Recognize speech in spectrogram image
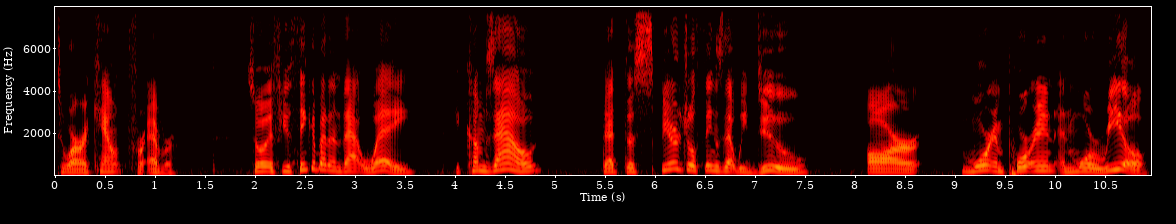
to our account forever. So if you think about it in that way, it comes out that the spiritual things that we do are more important and more real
